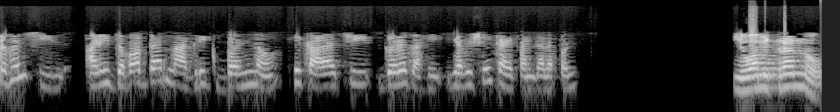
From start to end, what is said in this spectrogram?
सहनशील आणि जबाबदार नागरिक बनणं हे काळाची गरज आहे याविषयी काय सांगाल आपण? युवा मित्रांनो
